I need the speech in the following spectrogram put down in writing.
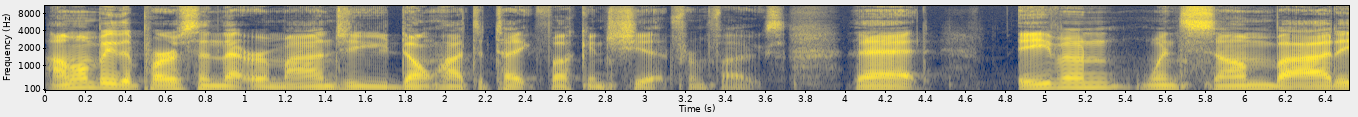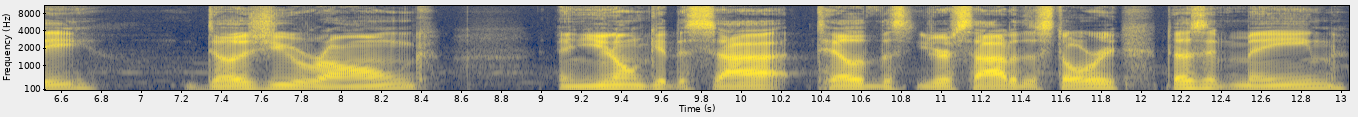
I'm gonna be the person that reminds you you don't have to take fucking shit from folks. That even when somebody does you wrong and you don't get to side, tell the, your side of the story, doesn't mean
